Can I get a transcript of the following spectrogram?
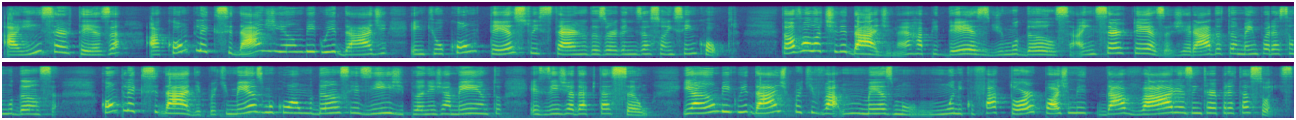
à incerteza, à complexidade e ambiguidade em que o contexto externo das organizações se encontra. Então, a volatilidade, né, a rapidez de mudança, a incerteza gerada também por essa mudança, complexidade, porque mesmo com a mudança exige planejamento, exige adaptação, e a ambiguidade, porque um mesmo, um único fator pode me dar várias interpretações.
